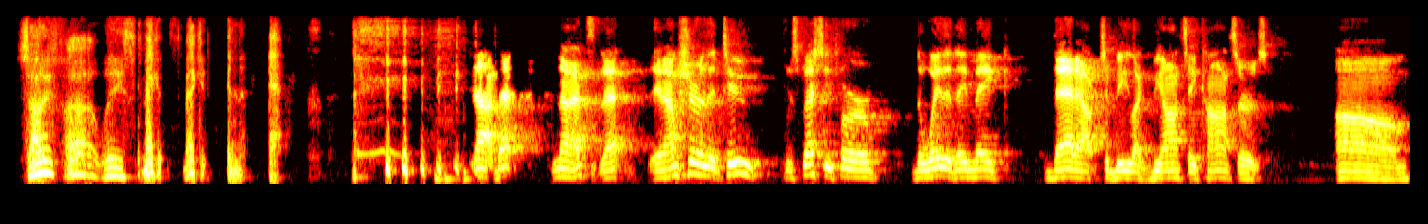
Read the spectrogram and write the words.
shot it far away, smack it, smack it in the air. nah, that no, that's that, and I'm sure that too, especially for the way that they make that out to be like Beyonce concerts. Um,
